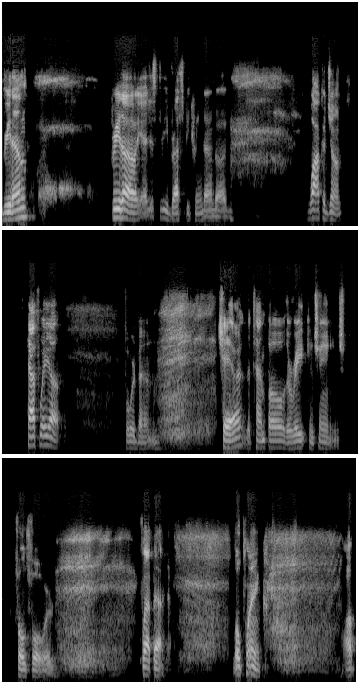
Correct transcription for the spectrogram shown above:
Breathe in. Breathe out. Yeah, just three breaths between down dog. Walk a jump. Halfway up. Forward bend. Chair, the tempo, the rate can change. Fold forward. Flat back. Low plank. Up.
